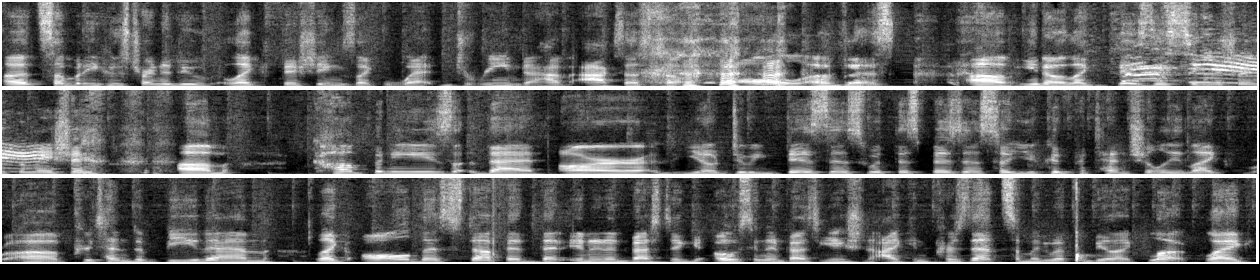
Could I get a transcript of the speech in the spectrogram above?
uh, somebody who's trying to do like phishing's like wet dream to have access to all of this. Um, you know, like business signature information, um, companies that are you know doing business with this business so you could potentially like uh, pretend to be them. Like all this stuff that, that in an investig OSINT investigation I can present somebody with and be like look like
